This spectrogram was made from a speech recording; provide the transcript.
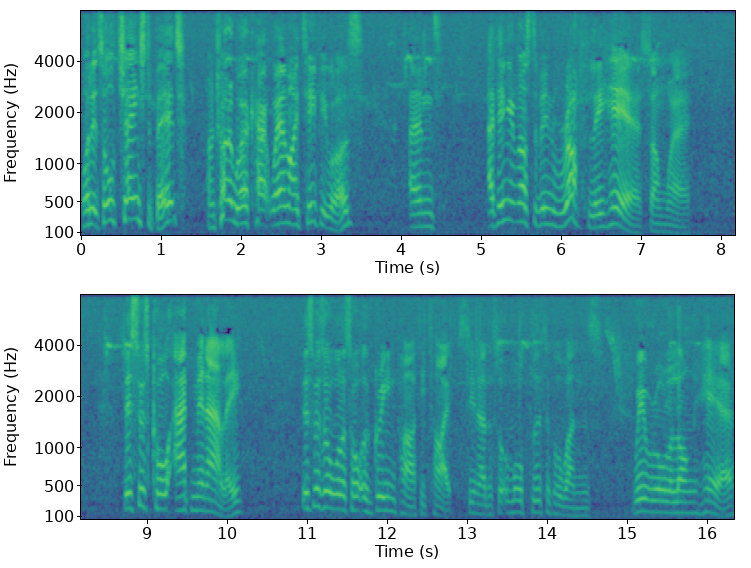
Well, it's all changed a bit. I'm trying to work out where my teepee was, and I think it must have been roughly here somewhere. This was called Admin Alley. This was all the sort of Green Party types, you know, the sort of more political ones. We were all along here.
